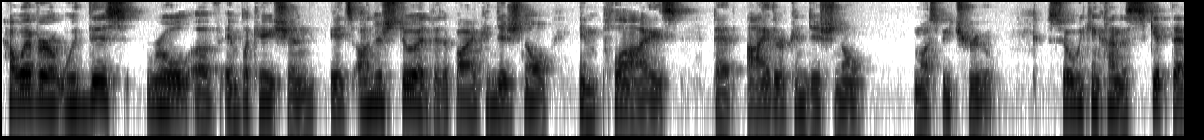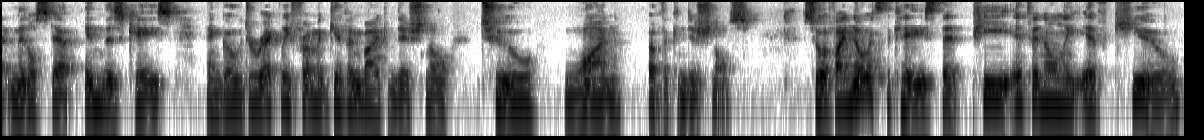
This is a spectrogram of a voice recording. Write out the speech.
However, with this rule of implication, it's understood that a biconditional implies that either conditional must be true. So we can kind of skip that middle step in this case and go directly from a given biconditional to one of the conditionals. So if I know it's the case that P if and only if Q,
